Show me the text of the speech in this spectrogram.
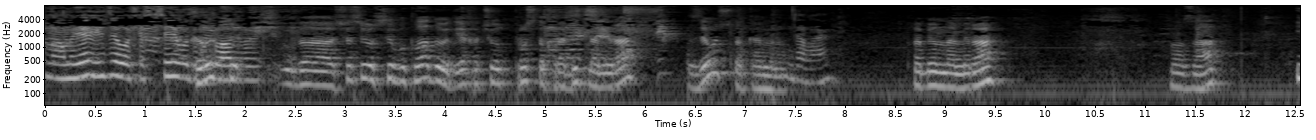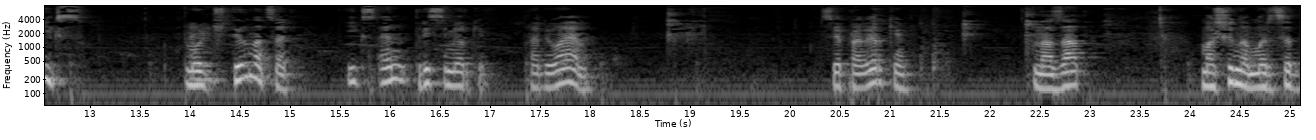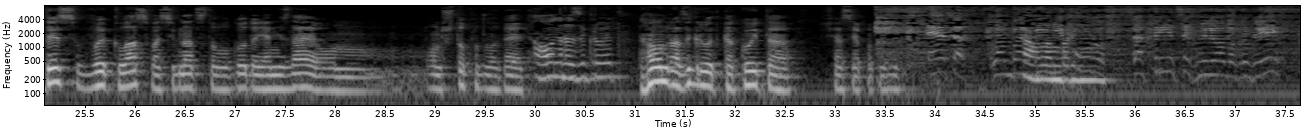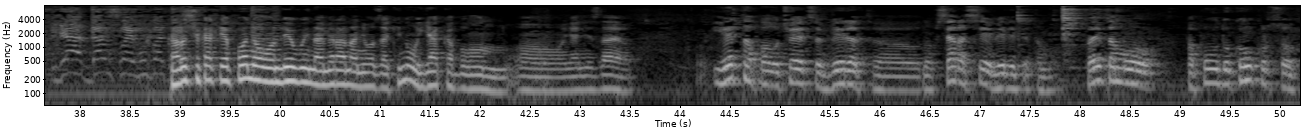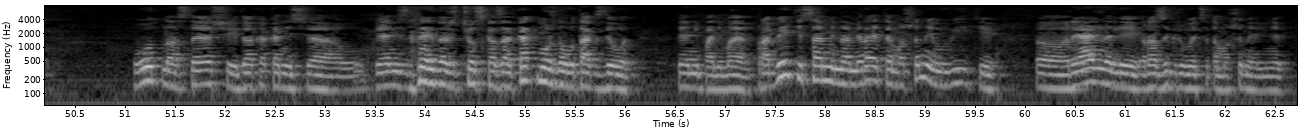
Мама, я видела, сейчас все его выкладывают. Да, сейчас его все выкладывают. Я хочу просто пробить номера. Сделать что камеру? Давай. Пробьем номера. Назад. X 014 XN 3 семерки. Пробиваем. Все проверки. Назад. Машина Mercedes V-класс 18 года. Я не знаю, он, он что предлагает. А он разыгрывает? А он разыгрывает какой-то... Сейчас я покажу. Lamborghini. Urus за 30 миллионов рублей я отдам своему подписчику. Короче, как я понял, он левые номера на него закинул, якобы он, э, я не знаю. И это, получается, верят, э, ну, вся Россия верит этому. Поэтому по поводу конкурсов, вот настоящие, да, как они себя, я не знаю даже, что сказать, как можно вот так сделать, я не понимаю. Пробейте сами номера этой машины и увидите, э, реально ли разыгрывается эта машина или нет.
